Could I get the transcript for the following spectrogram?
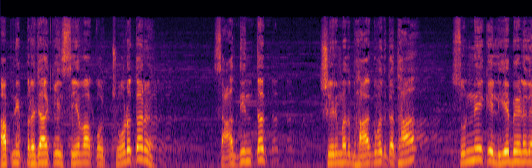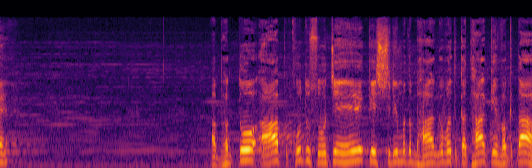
अपनी प्रजा की सेवा को छोड़कर सात दिन तक श्रीमद् भागवत कथा सुनने के लिए बैठ गए। अब भक्तों, आप खुद सोचे कि श्रीमद् भागवत कथा के वक्ता,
